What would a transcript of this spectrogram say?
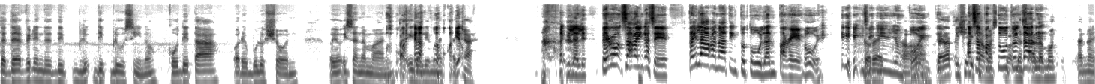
the devil in the deep blue, deep blue sea no? Kudita o revolution o yung isa naman oh, pailalim na siya. Ilalim pero sa akin kasi kailangan nating tutulan pareho eh. Yun yung point. Uh, pero at sa pagtutol natin, alam mo, ano,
